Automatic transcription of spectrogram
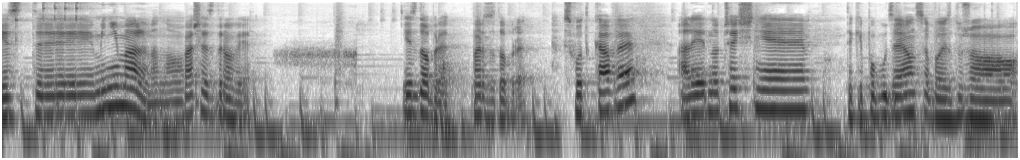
Jest yy, minimalna, no. Wasze zdrowie. Jest dobre, bardzo dobre. Słodkawe, ale jednocześnie takie pobudzające, bo jest dużo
